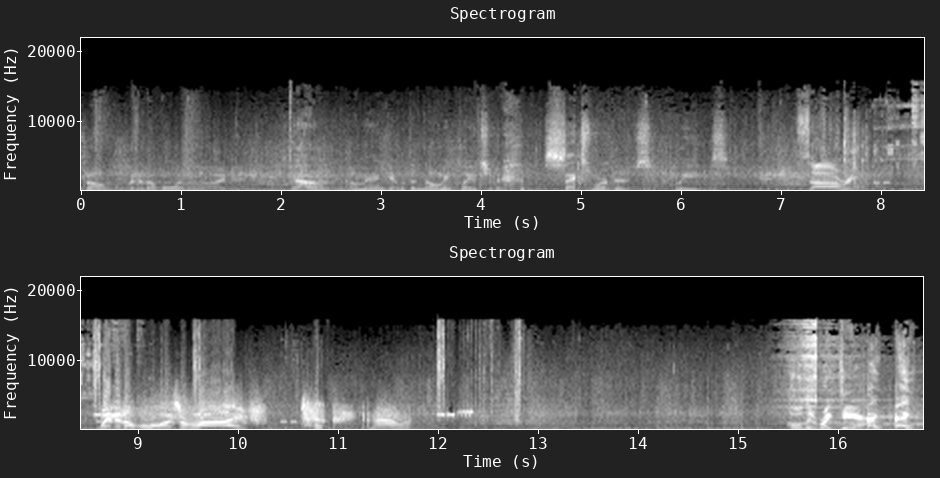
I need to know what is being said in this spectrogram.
So, when do the whores arrive? Yo, yo, man, get with the nomenclature. Sex workers, please. Sorry. When do the whores arrive? An hour. Hold it right there. Hey, hey!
